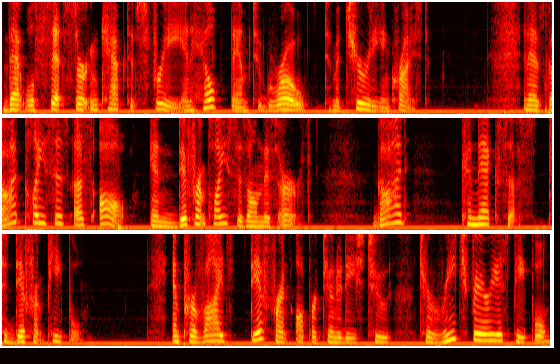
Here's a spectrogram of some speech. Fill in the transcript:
that will set certain captives free and help them to grow to maturity in Christ. And as God places us all in different places on this earth, God connects us to different people and provides different opportunities to to reach various people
